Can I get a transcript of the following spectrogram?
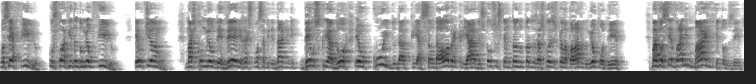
Você é filho, custou a vida do meu filho. Eu te amo. Mas com meu dever e responsabilidade de Deus Criador, eu cuido da criação, da obra criada, estou sustentando todas as coisas pela palavra do meu poder. Mas você vale mais do que todos eles.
